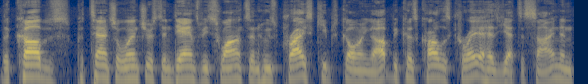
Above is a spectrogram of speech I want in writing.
the Cubs' potential interest in Dansby Swanson, whose price keeps going up because Carlos Correa has yet to sign. And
